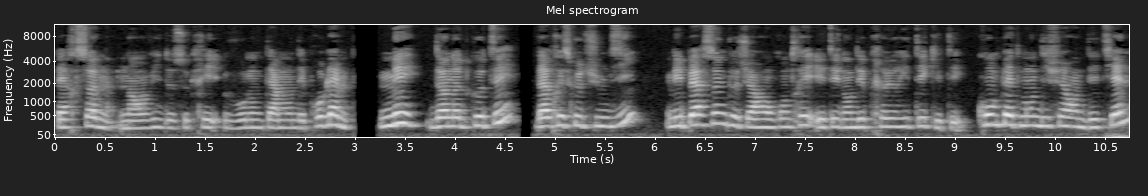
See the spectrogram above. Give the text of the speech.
personne n'a envie de se créer volontairement des problèmes. Mais d'un autre côté, d'après ce que tu me dis, les personnes que tu as rencontrées étaient dans des priorités qui étaient complètement différentes des tiennes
